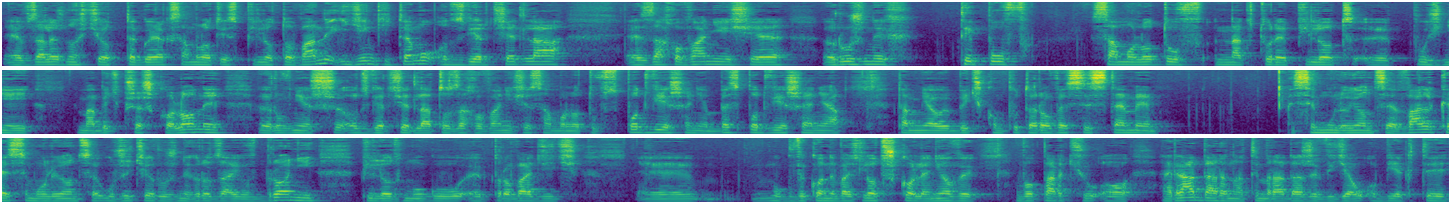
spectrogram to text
e, w zależności od tego, jak samolot jest pilotowany, i dzięki temu odzwierciedla zachowanie się różnych typów samolotów, na które pilot e, później ma być przeszkolony. Również odzwierciedla to zachowanie się samolotów z podwieszeniem, bez podwieszenia. Tam miały być komputerowe systemy symulujące walkę, symulujące użycie różnych rodzajów broni. Pilot mógł e, prowadzić, mógł wykonywać lot szkoleniowy w oparciu o radar. Na tym radarze widział obiekty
